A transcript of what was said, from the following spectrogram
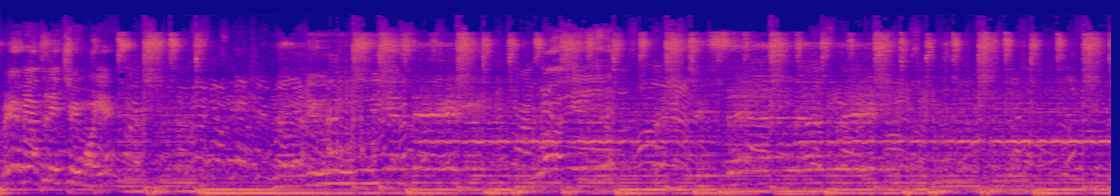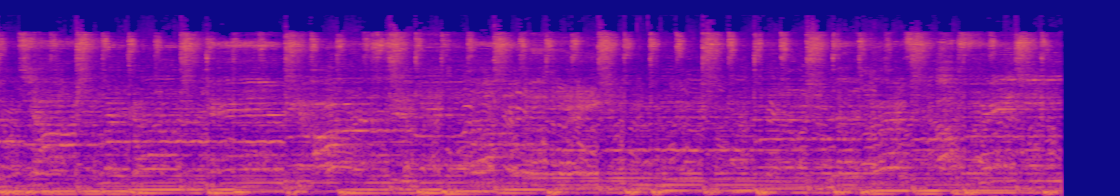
Ready, me to play three more, yeah? I'm not afraid.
